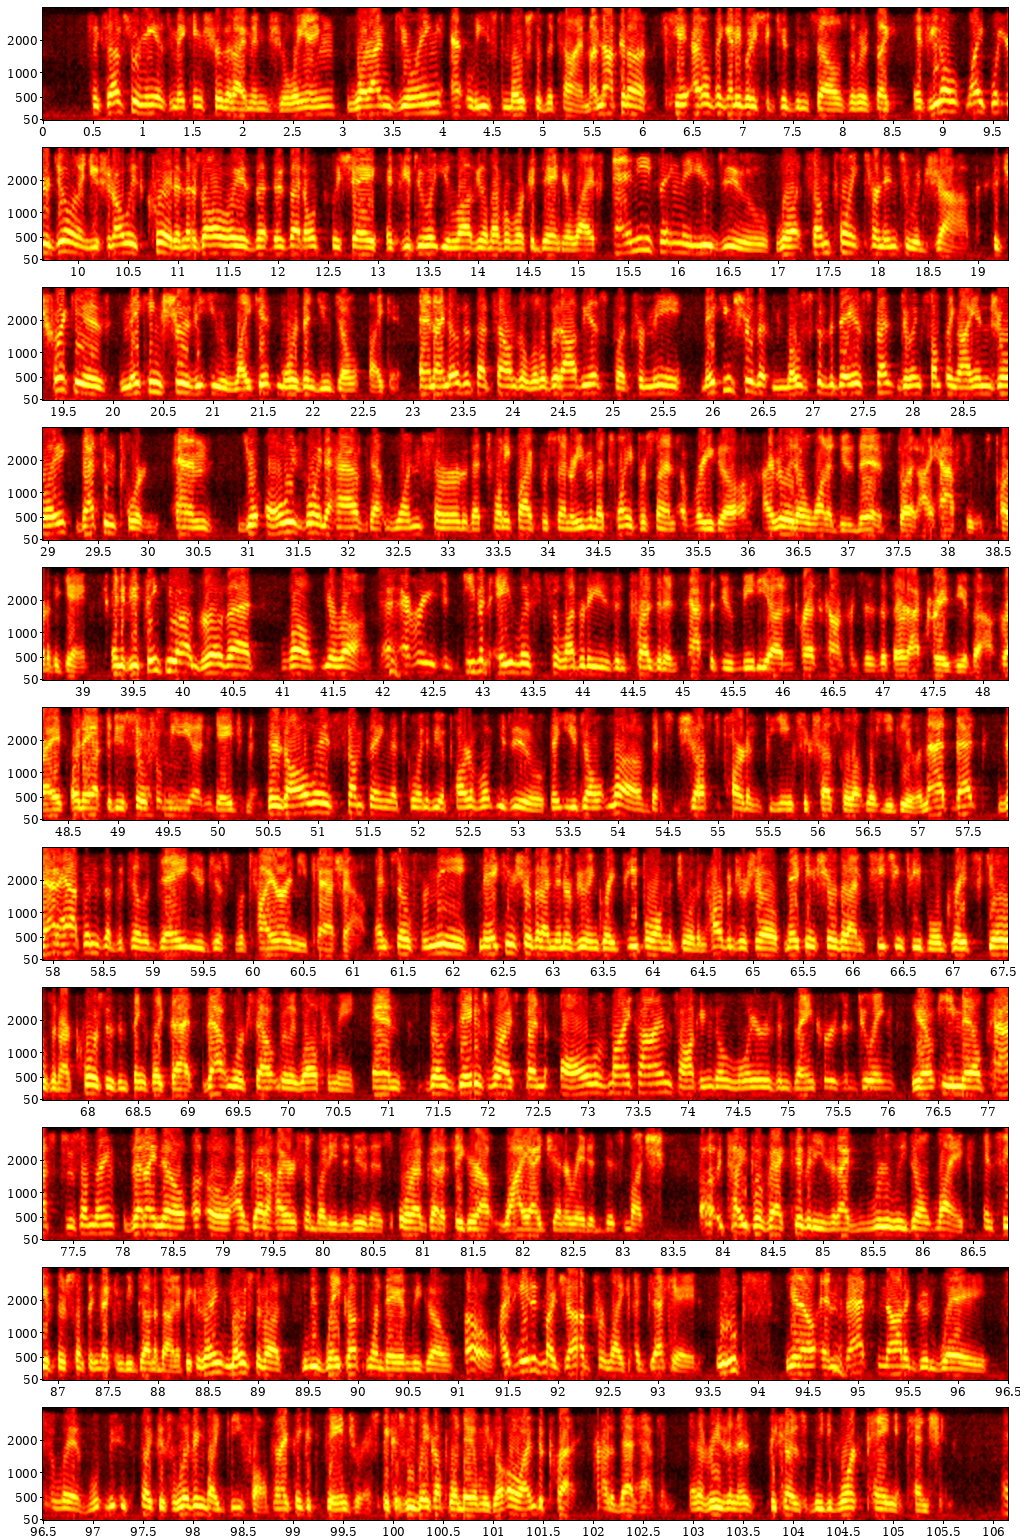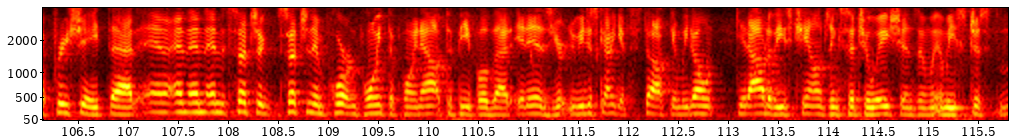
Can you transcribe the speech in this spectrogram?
Success for me is making sure that I'm enjoying what I'm doing at least most of the time. I'm not gonna. Kid, I don't think anybody should kid themselves. That where it's like, if you don't like what you're doing, you should always quit. And there's always that. There's that old cliche: if you do what you love, you'll never work a day in your life. Anything that you do will at some point turn into a job. The trick is making sure that you like it more than you don't like it. And I know that that sounds a little bit obvious, but for me, making sure that most of the day is spent doing something I enjoy, that's important. And you're always going to have that one third or that 25% or even that 20% of where you go, oh, I really don't want to do this, but I have to. It's part of the game. And if you think you outgrow that, well, you're wrong. Every even A-list celebrities and presidents have to do media and press conferences that they're not crazy about, right? Or they have to do social Absolutely. media engagement. There's always something that's going to be a part of what you do that you don't love that's just part of being successful at what you do. And that that that happens up until the day you just retire and you cash out. And so for me, making sure that I'm interviewing great people on the Jordan Harbinger show, making sure that I'm teaching people great skills in our courses and things like that, that works out really well for me. And those days where I spend all of my time talking to lawyers and bankers and doing, you know, email tasks or something, then I know, uh oh, I've got to hire somebody to do this, or I've got to figure out why I generated this much uh, type of activity that I really don't like and see if there's something that can be done about it. Because I think most of us, we wake up one day and we go, oh, I've hated my job for like a decade. Oops you know, and that's not a good way to live. It's like this living by default, and I think it's dangerous because we wake up one day and we go, "Oh, I'm depressed. How did that happen?" And the reason is because we weren't paying attention. I appreciate that, and, and and it's such a such an important point to point out to people that it is you're, we just kind of get stuck and we don't get out of these challenging situations, and we, and we just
